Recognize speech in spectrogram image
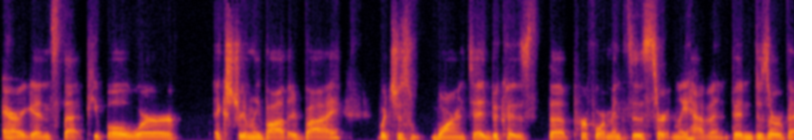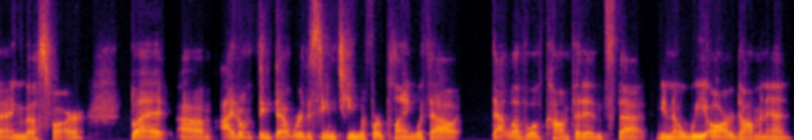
arrogance that people were extremely bothered by, which is warranted because the performances certainly haven't been deserving thus far. But um, I don't think that we're the same team if we're playing without that level of confidence that you know we are dominant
